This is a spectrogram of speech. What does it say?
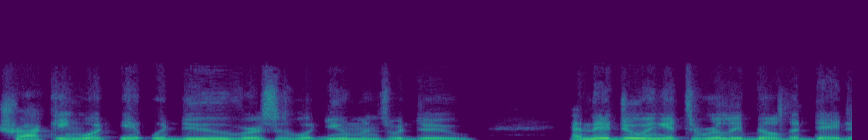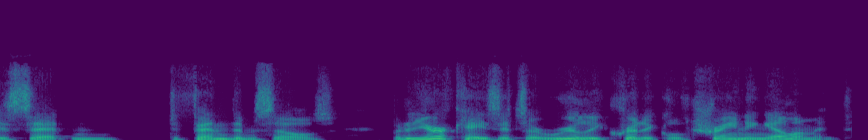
tracking what it would do versus what humans would do. And they're doing it to really build a data set and defend themselves. But in your case, it's a really critical training element.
